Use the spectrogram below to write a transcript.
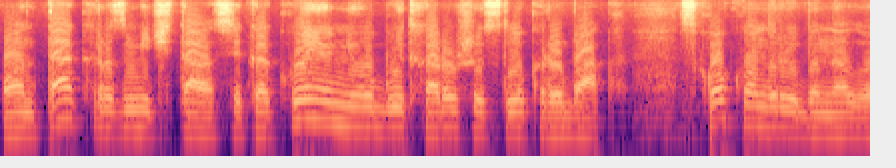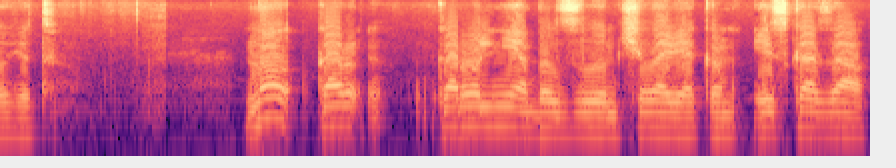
он так размечтался, какой у него будет хороший слуг рыбак, сколько он рыбы наловит. Но кор король не был злым человеком и сказал,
